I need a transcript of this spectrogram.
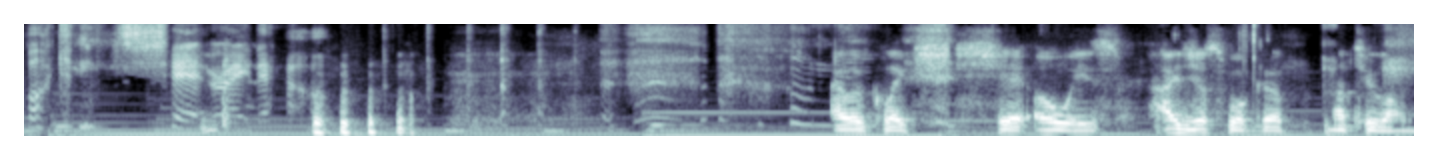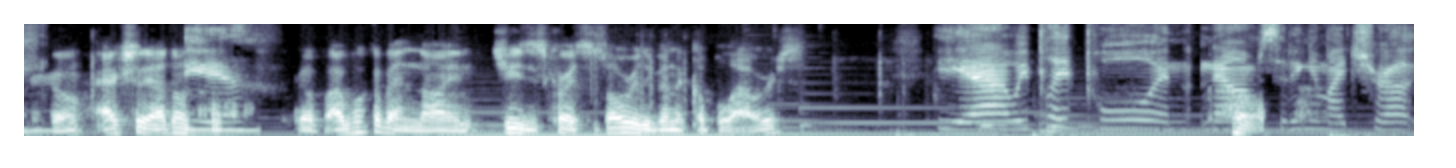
fucking shit right now. Oh, I look like shit always. I just woke up not too long ago. Actually, I don't know Yeah. I woke up. I woke up at nine. Jesus Christ, it's already been a couple hours. Yeah, we played pool, and now Oh. I'm sitting in my truck,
